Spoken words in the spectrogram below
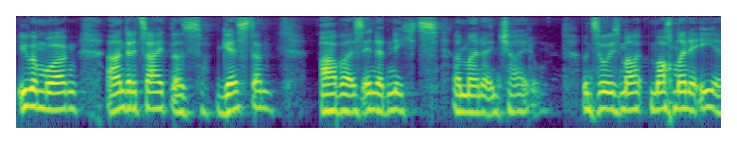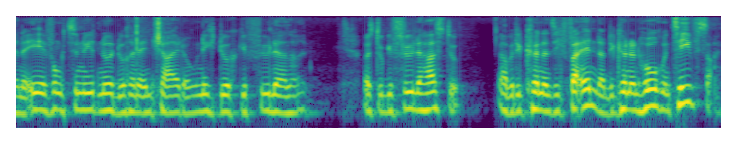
übermorgen andere Zeiten als gestern, aber es ändert nichts an meiner Entscheidung. Und so ist auch meine Ehe. Eine Ehe funktioniert nur durch eine Entscheidung, nicht durch Gefühle allein. Weißt du, Gefühle hast du, aber die können sich verändern, die können hoch und tief sein.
